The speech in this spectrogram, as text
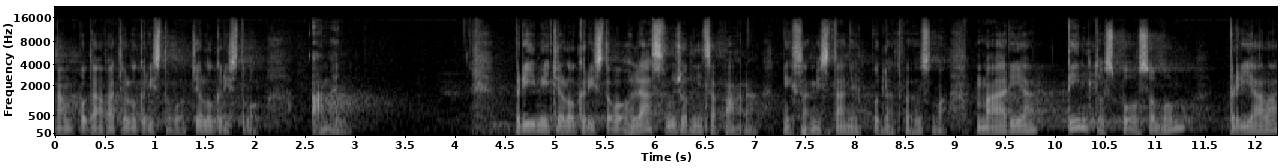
nám podáva telo Kristovo. Telo Kristovo. Amen. Príjmi telo Kristovo, hľa služobnica pána, nech sa mi stane podľa tvojho slova. Mária týmto spôsobom prijala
